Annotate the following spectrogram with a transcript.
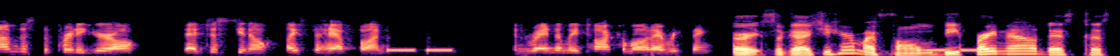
I'm just the pretty girl that just you know likes to have fun and randomly talk about everything. All right, so guys, you hear my phone beep right now? That's because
